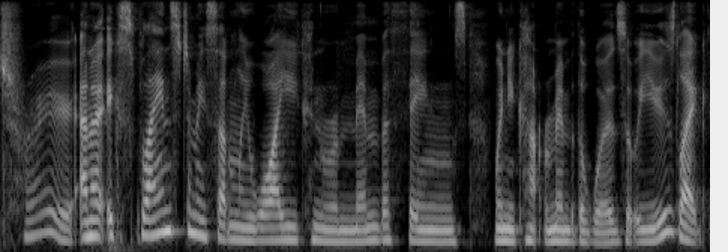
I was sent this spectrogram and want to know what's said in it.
true. And it explains to me suddenly why you can remember things when you can't remember the words that we use. Like,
